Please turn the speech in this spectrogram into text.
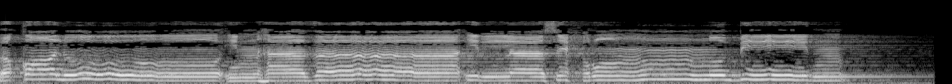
وقالوا إن هذا إلا سحر مبين.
